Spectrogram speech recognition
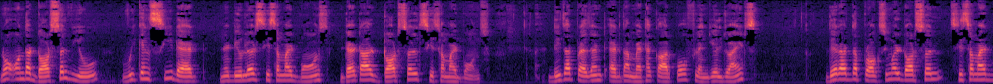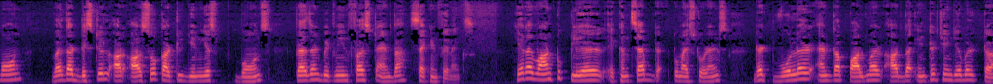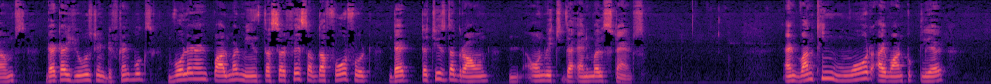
Now on the dorsal view, we can see that nodular sesamoid bones that are dorsal sesamoid bones. These are present at the metacarpophalangeal joints. There are the proximal dorsal sesamoid bone, while the distal are also cartilaginous bones present between first and the second phalanx. Here I want to clear a concept to my students that volar and the palmar are the interchangeable terms that are used in different books. Volar and palmar means the surface of the forefoot that touches the ground on which the animal stands. And one thing more I want to clear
